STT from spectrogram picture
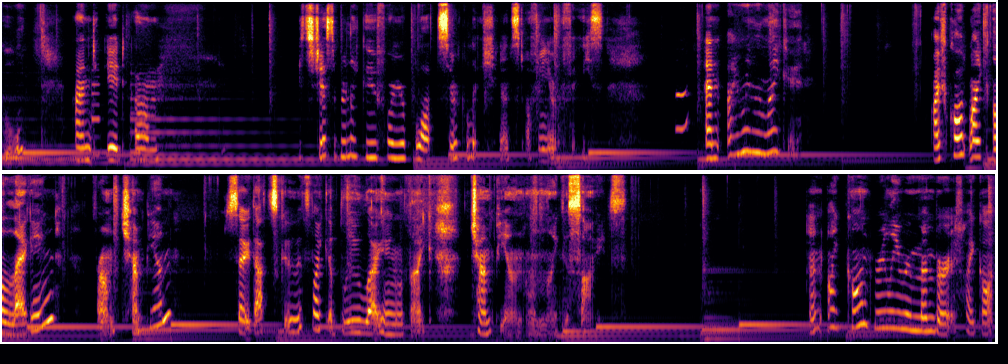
cool, and it um, it's just really good for your blood circulation and stuff in your face. And I really like it. I've got like a legging from Champion. So that's good. It's like a blue legging with like Champion on like the sides. And I can't really remember if I got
